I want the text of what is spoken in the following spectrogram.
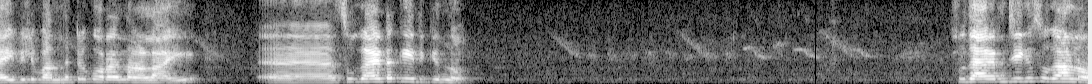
ലൈവിൽ വന്നിട്ട് കുറെ നാളായി. സുഖമായിട്ടൊക്കെ ഇരിക്കുന്നു. സുധാകരൻജിക്ക് സുഖാണോ?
